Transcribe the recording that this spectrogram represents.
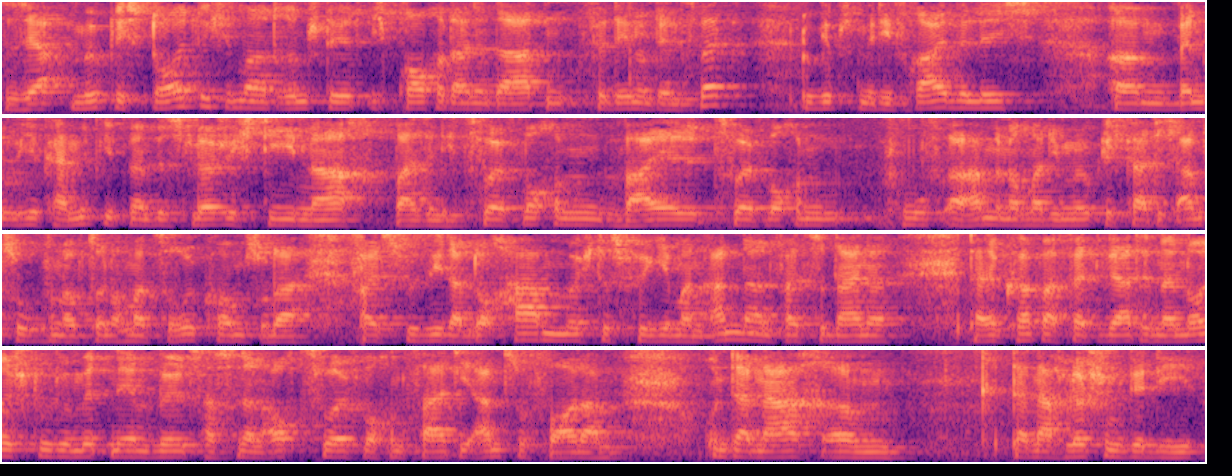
sehr möglichst deutlich immer drin steht, ich brauche deine Daten für den und den Zweck, du gibst mir die freiwillig. Ähm, wenn du hier kein Mitglied mehr bist, lösche ich die nach, weiß ich nicht, zwölf Wochen, weil zwölf Wochen haben wir nochmal die Möglichkeit, dich anzurufen, ob du nochmal zurückkommst oder falls du sie dann doch haben möchtest für jemand anderen, falls du deine, deine Körperfettwerte in dein neues Studio mitnehmen willst, hast du dann auch zwölf Wochen Zeit, die anzufordern. Und danach ähm, Danach löschen wir die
